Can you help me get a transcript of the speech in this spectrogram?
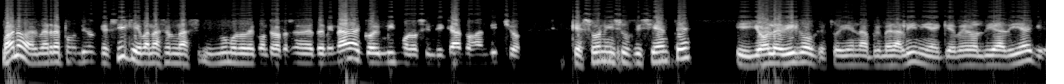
Bueno, él me respondió que sí, que iban a hacer un número de contrataciones determinadas, que hoy mismo los sindicatos han dicho que son insuficientes, y yo le digo que estoy en la primera línea y que veo el día a día que,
